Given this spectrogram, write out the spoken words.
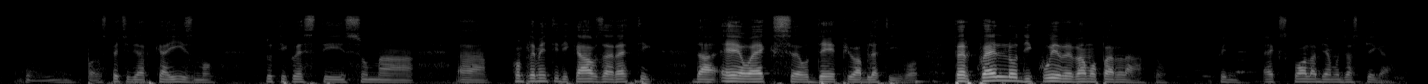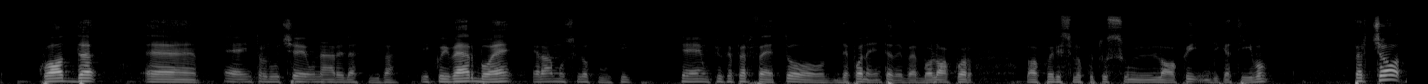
una specie di arcaismo, tutti questi, insomma, uh, complementi di causa retti da EOX o D più ablativo, per quello di cui avevamo parlato. Quindi ex qual abbiamo già spiegato. Quod eh, è, introduce una relativa, il cui verbo è eramus locuti, che è un più che perfetto deponente del verbo loquor, loqueris locutus loqui, indicativo. Perciò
